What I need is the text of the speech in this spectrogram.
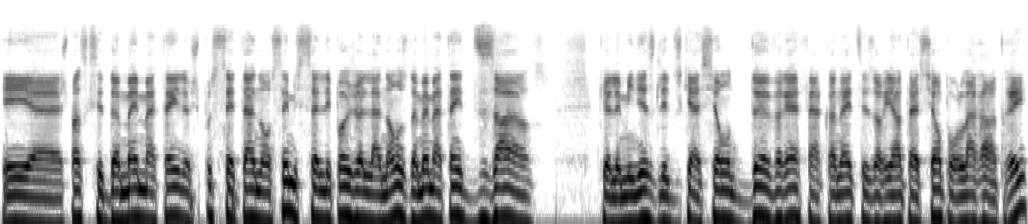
Et euh, je pense que c'est demain matin. Là, je sais pas si été annoncé, mais si ça l'est pas, je l'annonce. Demain matin, 10 heures que le ministre de l'Éducation devrait faire connaître ses orientations pour la rentrée.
